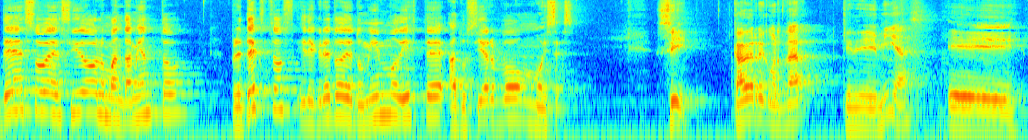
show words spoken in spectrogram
desobedecido los mandamientos, pretextos y decretos de tú mismo diste a tu siervo Moisés. Sí, cabe recordar que Nehemías eh,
